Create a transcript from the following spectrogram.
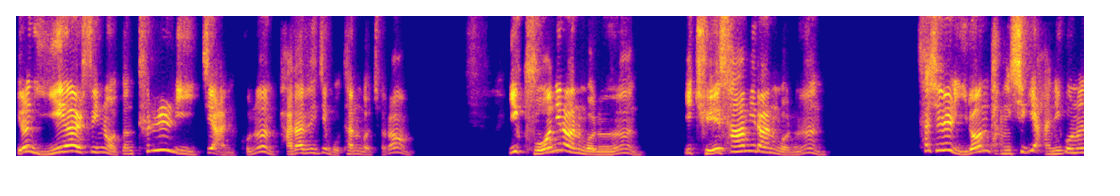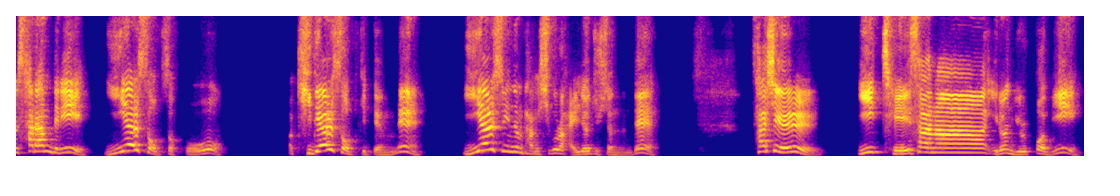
이런 이해할 수 있는 어떤 틀이 있지 않고는 받아들이지 못하는 것처럼 이 구원이라는 거는 이 죄 사함이라는 거는 사실 이런 방식이 아니고는 사람들이 이해할 수 없었고 기대할 수 없기 때문에 이해할 수 있는 방식으로 알려주셨는데 사실 이 제사나 이런 율법이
